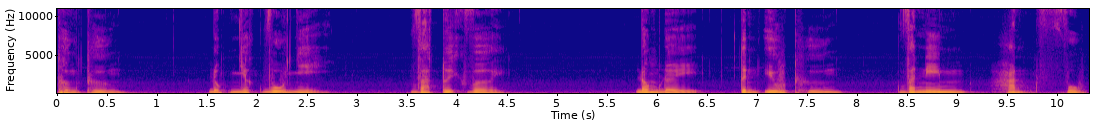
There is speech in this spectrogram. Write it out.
thần thương, độc nhất vô nhị và tuyệt vời đông đầy tình yêu thương và niềm hạnh phúc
